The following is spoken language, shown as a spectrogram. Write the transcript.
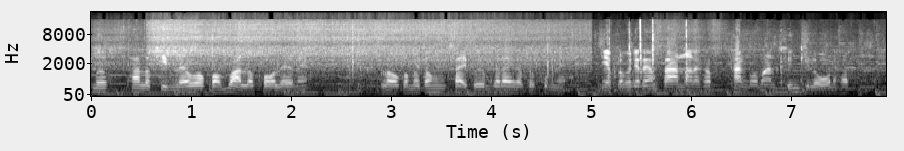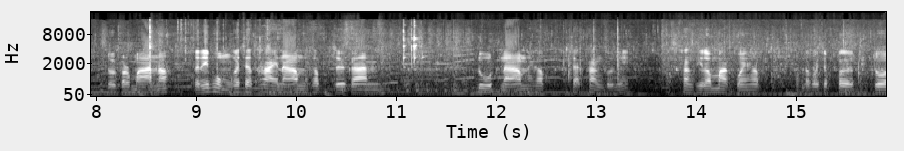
เมื่อถ้าเราชิมแล้วว่าความหวานเราพอแล้วเนี่ยเราก็ไม่ต้องใส่เพิ่มก็ได้ครับตัวผมเนี่ยเนี่ยเราก็จะได้น้ำตาลมานะครับถังประมาณครึ่งกิโลนะครับ โดยประมาณเนาะตอนนี้ผมก็จะถ่ายน้ำนะครับโดยการดูดน้ำนะครับ จากถังตัวนี้ถังที่เราหมักไว้ครับเราก็จะเปิดตัว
